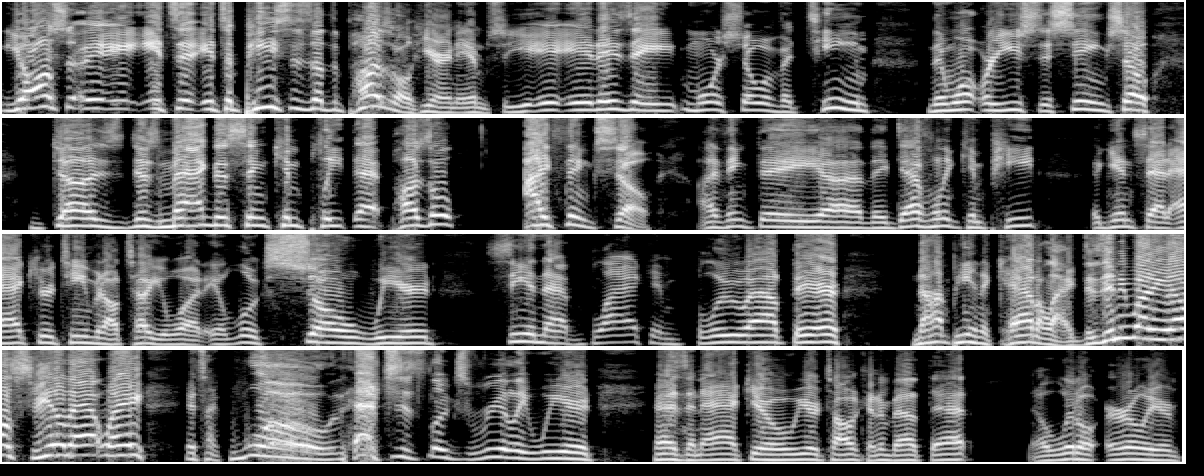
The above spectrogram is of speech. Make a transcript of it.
You also it's a it's a pieces of the puzzle here in IMSA. It, it is a more so of a team than what we're used to seeing. So does does Magnussen complete that puzzle? I think so. I think they uh, they definitely compete against that Acura team, and I'll tell you what, it looks so weird seeing that black and blue out there not being a Cadillac. Does anybody else feel that way? It's like, whoa, that just looks really weird as an Acura. We were talking about that a little earlier.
